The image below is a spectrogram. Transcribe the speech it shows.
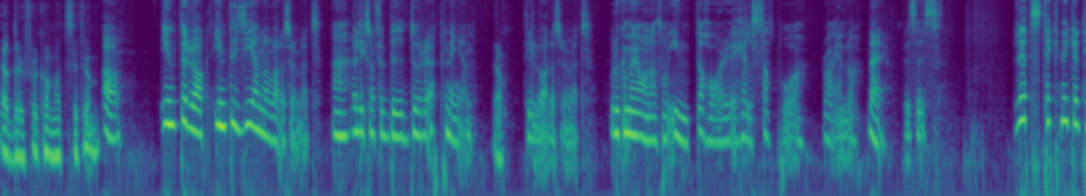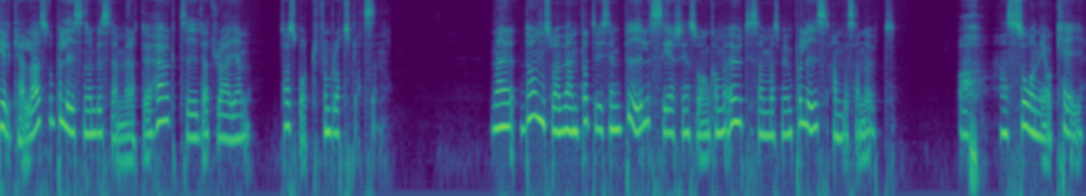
Heather för att komma till sitt rum. Ja, inte rakt, inte genom vardagsrummet, Äh. men liksom förbi dörröppningen Ja. till vardagsrummet. Och då kan man ju ana att hon inte har hälsat på Ryan då. Nej, precis. Rättstekniker tillkallas och polisen bestämmer att det är hög tid att Ryan tas bort från brottsplatsen. När Don som har väntat vid sin bil ser sin son komma ut tillsammans med en polis andas han ut. Åh, hans son är okej.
